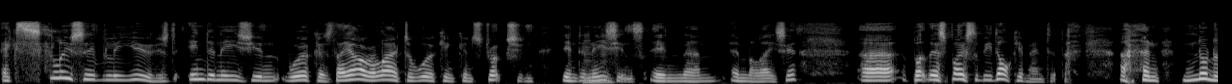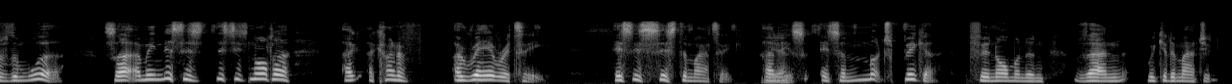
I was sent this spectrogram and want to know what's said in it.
exclusively used Indonesian workers. They are allowed to work in construction. Indonesians mm-hmm. in um, in Malaysia, uh, but they're supposed to be documented, and none of them were. So I mean, this is this is not a a, a kind of a rarity. This is systematic, and yeah. it's it's a much bigger phenomenon than we could imagine.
